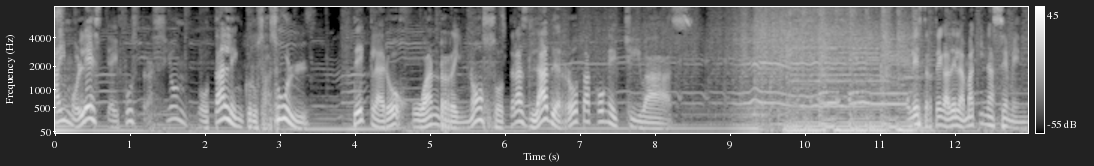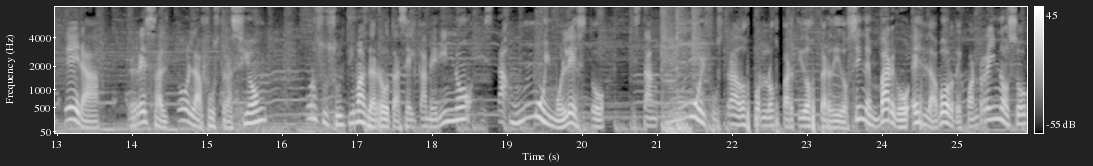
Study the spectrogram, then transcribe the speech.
Hay molestia y frustración total en Cruz Azul, declaró Juan Reynoso tras la derrota con el Chivas. El estratega de la máquina cementera resaltó la frustración por sus últimas derrotas. El camerino está muy molesto, están muy frustrados por los partidos perdidos. Sin embargo, es labor de Juan Reynoso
